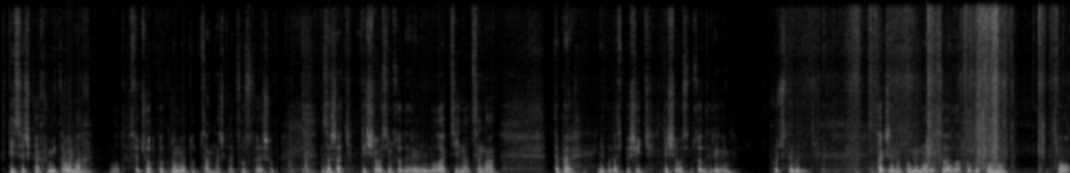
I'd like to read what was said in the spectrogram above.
в тисячках, в мікронах. Вот, все чітко, кроме тут цангачка відсутствує, щоб зажати. 1800 гривень була акційна ціна. Тепер нікуди спішіть. 1800 гривень. Хочете беріть. Також напоминаю сверла по бетону по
